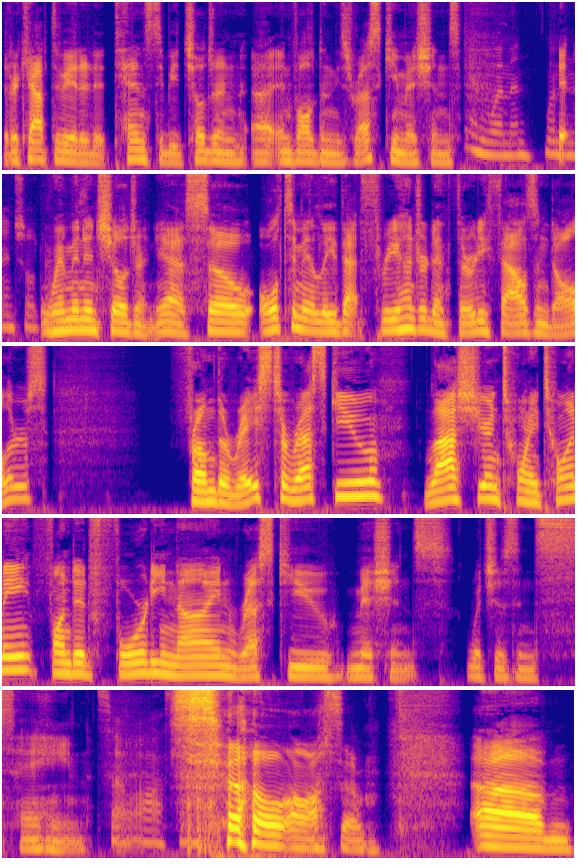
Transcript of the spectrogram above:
that are captivated. It tends to be children uh, involved in these rescue missions. And women, women and children. Women and children, yeah. So ultimately, that three hundred and thirty thousand dollars from the race to rescue last year in 2020 funded 49 rescue missions, which is insane. So awesome. So awesome. Um,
